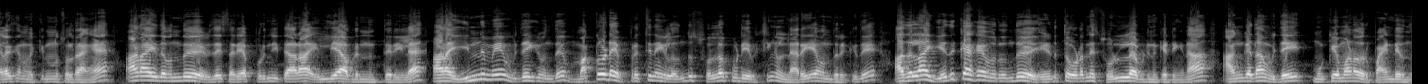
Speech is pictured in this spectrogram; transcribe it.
எலெக்ஷன் வைக்கணும்னு சொல்கிறாங்க ஆனால் இதை வந்து விஜய் சரியாக புரிஞ்சிட்டாரா இல்லையா அப்படின்னு தெரியல. ஆனால் இன்னுமே விஜய்க்கு வந்து மக்களுடைய பிரச்சனைகள் வந்து சொல்லக்கூடிய விஷயங்கள் நிறைய வந்துருக்குது. அதெல்லாம் எதுக்காக இவர் வந்து எடுத்த உடனே சொல்லு அப்படின்னு கேட்டிங்கன்னா அங்கே தான் விஜய் முக்கியமான ஒரு பாயிண்டே வந்து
